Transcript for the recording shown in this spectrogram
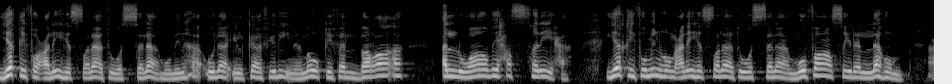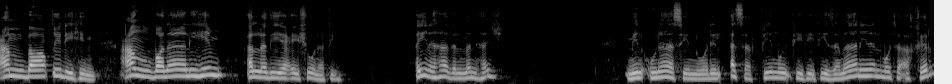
يقف عليه الصلاة والسلام من هؤلاء الكافرين موقف البراءة الواضحة الصريحة. يقف منهم عليه الصلاة والسلام مفاصلا لهم عن باطلهم عن ضلالهم الذي يعيشون فيه. أين هذا المنهج؟ من أناس وللأسف في في في, في زماننا المتأخر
